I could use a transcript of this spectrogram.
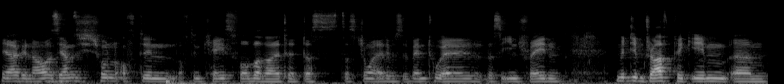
Ja, genau. Sie haben sich schon auf den, auf den Case vorbereitet, dass, dass Jamal Adams eventuell, dass sie ihn traden mit dem Draft-Pick eben, ähm,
